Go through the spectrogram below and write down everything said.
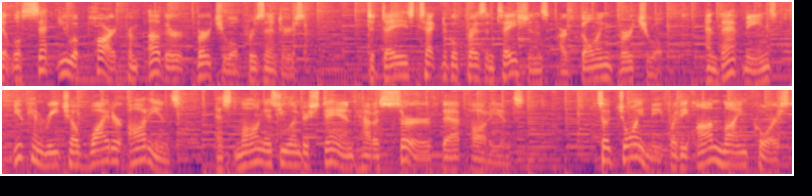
that will set you apart from other virtual presenters. Today's technical presentations are going virtual and that means you can reach a wider audience as long as you understand how to serve that audience. So join me for the online course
